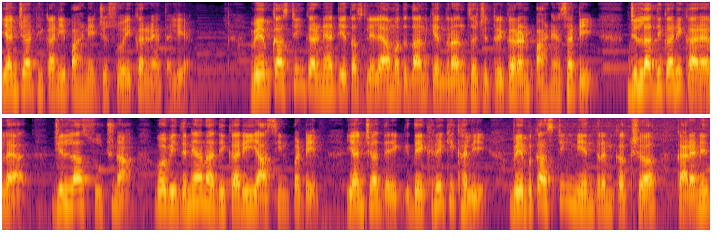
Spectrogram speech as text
यांच्या ठिकाणी पाहण्याची सोय करण्यात आली आहे. वेबकास्टिंग करण्यात येत असलेल्या मतदान केंद्रांचं चित्रीकरण पाहण्यासाठी जिल्हाधिकारी कार्यालयात जिल्हा सूचना व विज्ञान अधिकारी यासीन पटेल यांच्या देख- देखरेखीखाली वेबकास्टिंग नियंत्रण कक्ष कार्यान्वित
